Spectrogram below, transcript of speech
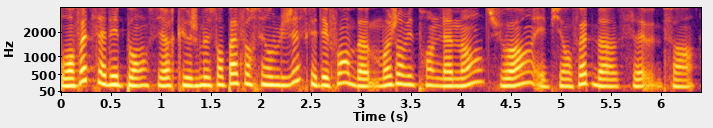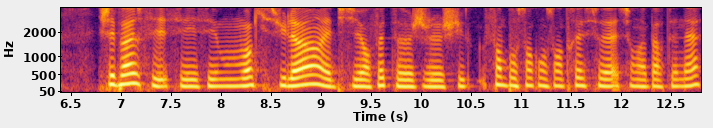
Où en fait, ça dépend. C'est-à-dire que je me sens pas forcément obligée, parce que des fois, bah, moi, j'ai envie de prendre la main, tu vois, et puis en fait, bah, enfin. Je sais pas, c'est- moi qui suis là, et puis en fait, euh, je, je suis 100% concentrée sur, sur ma partenaire,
